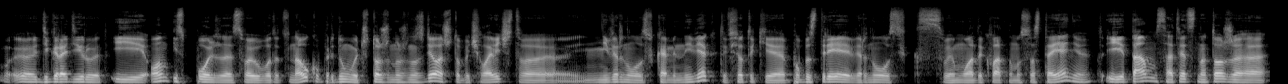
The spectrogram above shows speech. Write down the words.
э, деградирует, и он, используя свою вот эту науку, придумывает, что же нужно сделать, чтобы человечество не вернулось в каменный век, и все-таки побыстрее вернулось к своему адекватному состоянию. И там, соответственно, тоже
